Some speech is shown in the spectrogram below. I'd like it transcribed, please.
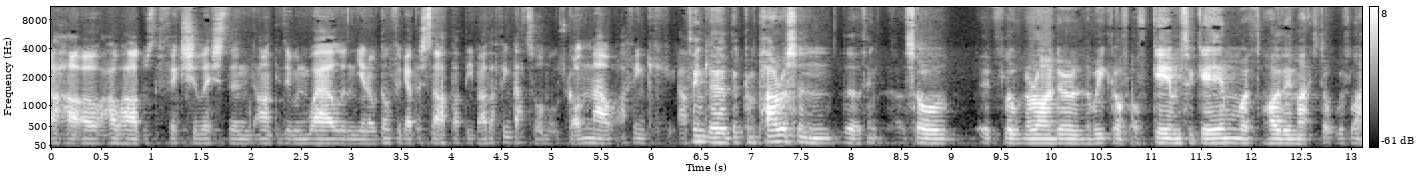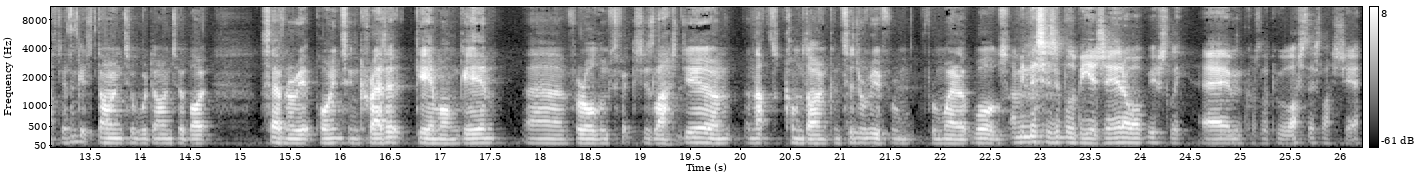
how, oh, how hard was the fixture list and aren't they doing well and you know don't forget the start that they've had. I think that's almost gone now. I think I, I think, the the comparison that I think so it floating around earlier in the week of, of game to game with how they matched up with last year. I think it's down to we're down to about seven or eight points in credit game on game uh, for all those fixtures last year, and, and that's come down considerably from, from where it was. I mean, this is it will be a zero, obviously, because um, Liverpool lost this last year.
